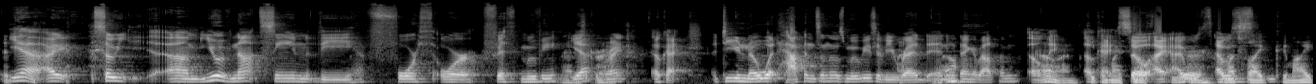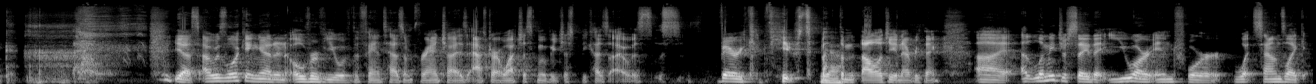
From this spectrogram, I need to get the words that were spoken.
It- yeah i so um you have not seen the fourth or fifth movie yet correct. right okay do you know what happens in those movies have you read anything about them oh, No, okay so i, I was i was much like Mike. yes, I was looking at an overview of the Phantasm franchise after I watched this movie just because I was very confused about Yeah. the mythology and everything. Uh, let me just say that you are in for what sounds like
